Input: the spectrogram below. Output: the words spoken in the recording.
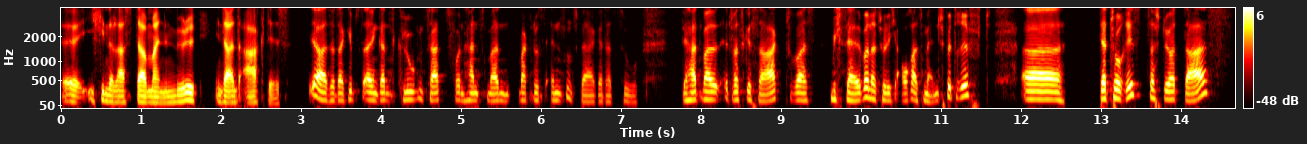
äh, ich hinterlasse da meinen Müll in der Antarktis. Ja, also da gibt es einen ganz klugen Satz von Hans Magnus Enzensberger dazu. Der hat mal etwas gesagt, was mich selber natürlich auch als Mensch betrifft. Äh, der Tourist zerstört das,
